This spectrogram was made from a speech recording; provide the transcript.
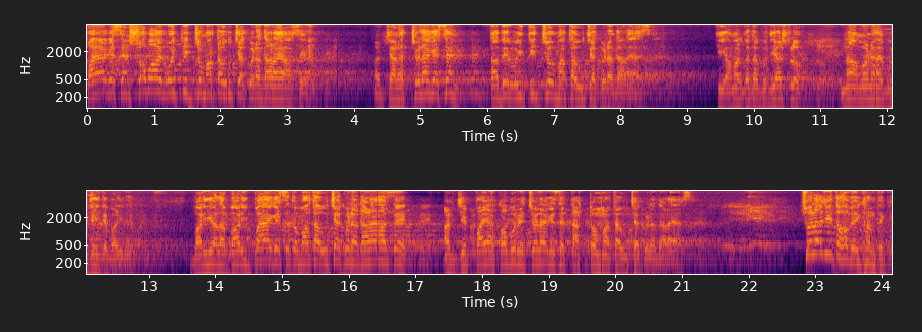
পায়া গেছেন, সবার ঐতিহ্য মাথা উঁচা করে দাঁড়ায় আছে। আর যারা চলে গেছেন, তাদের ঐতিহ্য মাথা উঁচা করে দাঁড়ায় আছে। কি আমার কথা বুঝে আসলো? না, মনে হয় বুঝাইতে পারি না বাড়িওয়ালা বাড়ি পায়া গেছে তো মাথা উঁচা করে দাঁড়ায় আছে। আর যে পায়া কবরে চলে গেছে তারটাও মাথা উঁচা করে দাঁড়ায় আছে। চলে যেতে হবে এখান থেকে,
